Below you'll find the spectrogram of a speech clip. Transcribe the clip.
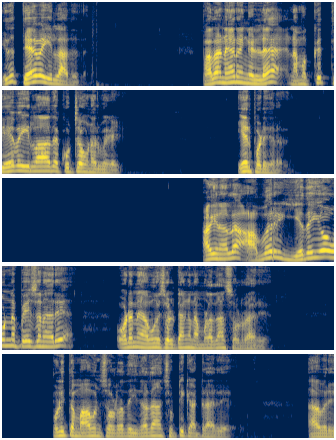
இது தேவையில்லாதது. பல நேரங்களில் நமக்கு தேவையில்லாத குற்ற உணர்வுகள் ஏற்படுகிறது. அதனால் அவர் எதையோ ஒன்று பேசினாரு உடனே அவங்க சொல்லிட்டாங்க நம்மளை தான் சொல்கிறாரு புளித்த மாவுன்னு சொல்கிறத இதை தான் சுட்டி காட்டுறாரு. அவர்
